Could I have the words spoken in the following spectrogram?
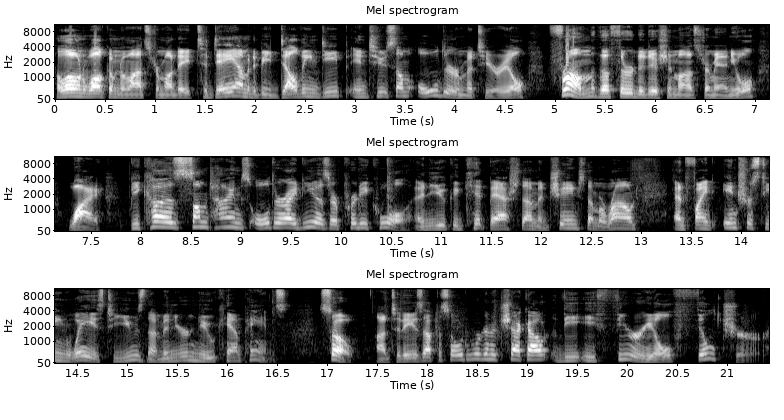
Hello and welcome to Monster Monday. Today I'm going to be delving deep into some older material from the third edition Monster Manual. Why? Because sometimes older ideas are pretty cool and you could kit bash them and change them around and find interesting ways to use them in your new campaigns. So, on today's episode, we're going to check out the Ethereal Filcher.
